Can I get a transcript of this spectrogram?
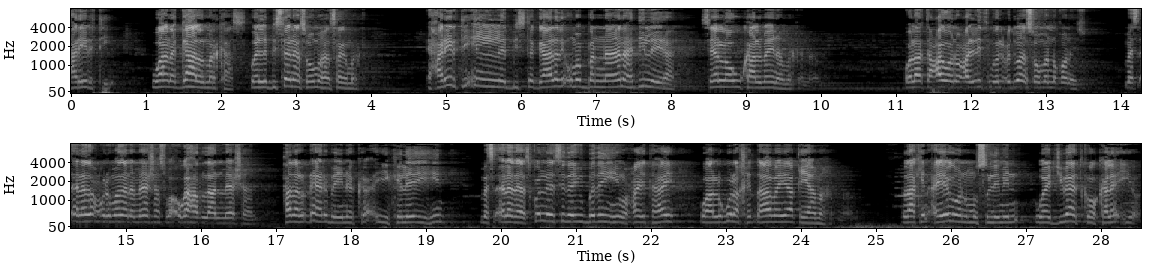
xariirtii waana gaal markaas. Waa labisanaa soomaha isaga marka xariirtii in la labisto gaaladii uma bannaana haddii la yidhaha see loogu kaalmaynaa marka. Walaa tacaawanuu cala alitmi walcudwaan sooma noqonayso. Mas'alada culimmadana meeshaas waa uga hadlaan meeshaan. Hadal dheer bayna ay ka leeyihiin mas'aladaas. Kolley siday u badan yihiin waxay tahay waa lagula khitaabayaa qiyaamaha. Laakiin ayagoon muslimin waajibaadkoo kale iyo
